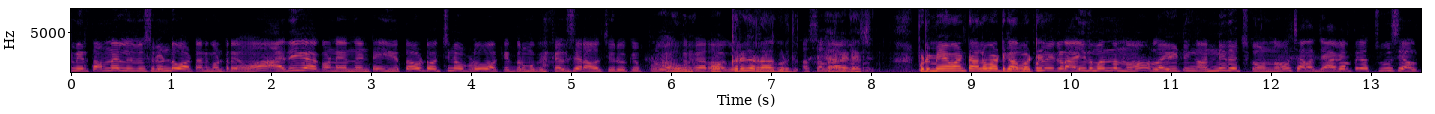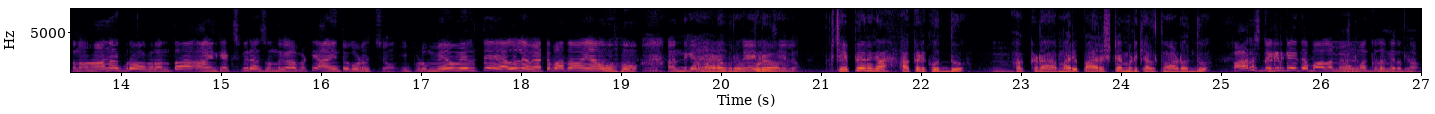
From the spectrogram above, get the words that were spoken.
మీరు తమ్నైల్ చూసి రెండు వాటి అనుకుంటారేమో. అది కాకుండా ఏంటంటే ఈ తోట వచ్చినప్పుడు ఒక ఇద్దరు ముగ్గురు కలిసే రావాలి చెరువుకి. ఎప్పుడు ఒక్కరిగా రాకూడదు. డేంజర్. ఇప్పుడు మేమంటే అలవాటు కాబట్టి ఇక్కడ ఐదు మంది ఉన్నాం లైటింగ్ అన్ని తెచ్చుకున్నాం చాలా జాగ్రత్తగా చూసి వెళ్తున్నాం. హానాక్ బ్రో ఒకరంతా ఆయనకి ఎక్స్పీరియన్స్ ఉంది కాబట్టి ఆయనతో కూడా వచ్చాం. ఇప్పుడు మేము వెళ్తే వెళ్ళలేము. ఎట్టపోతాం ఏమో. అందుకని ఇప్పుడు- చేయలేం. చెప్పానుగా అక్కడికి వద్దు. అక్కడ మరి ఫారెస్ట్ ఎమ్మిడికి వెళ్తాం ఆడొద్దు. ఫారెస్ట్ దగ్గరికి అయితే బాగా మేము మధ్యలో తిరుగుతాం.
